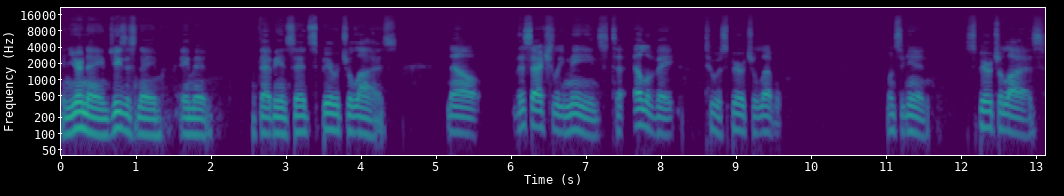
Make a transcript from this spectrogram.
In your name, Jesus' name, amen. With that being said, spiritualize. Now, this actually means to elevate to a spiritual level. Once again, spiritualize,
